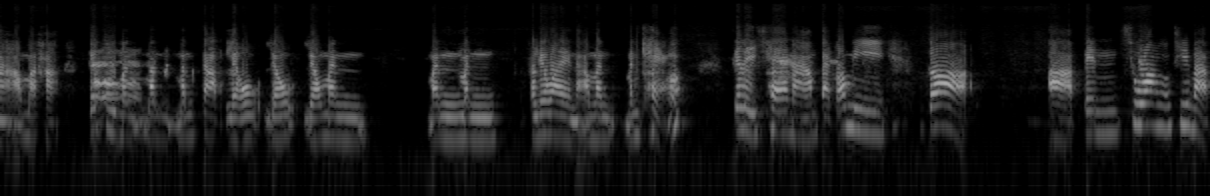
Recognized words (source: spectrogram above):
น้ำอะค่ะ ก็คือมันมันมันกัดแล้วแล้วแล้วมันมันมันเขาเรียกว่าอะไรนะมันมันแข็งก็เลยแช่น้ำแต่ก็มีก็ อ่าเป็นช่วงที่แบบ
